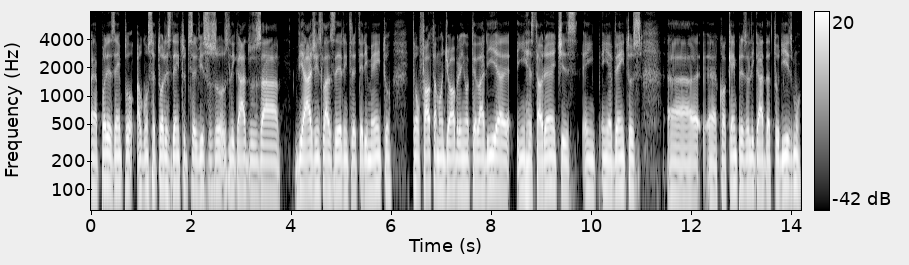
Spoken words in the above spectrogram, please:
Uh, por exemplo, alguns setores dentro de serviços ligados a viagens, lazer, entretenimento. Então, falta mão de obra em hotelaria, em restaurantes, em, em eventos, uh, qualquer empresa ligada a turismo.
